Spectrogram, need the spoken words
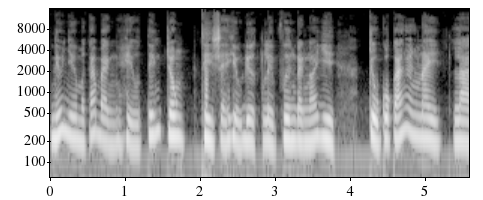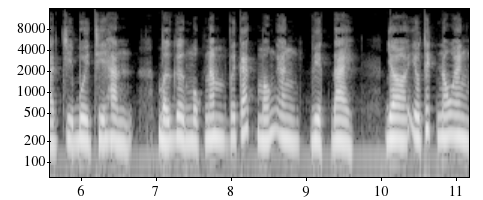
Nếu như mà các bạn hiểu tiếng Trung thì sẽ hiểu được Lê Phương đang nói gì. Chủ của quán ăn này là chị Bùi Thị Hành, mở gần một năm với các món ăn Việt Đài. Do yêu thích nấu ăn,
